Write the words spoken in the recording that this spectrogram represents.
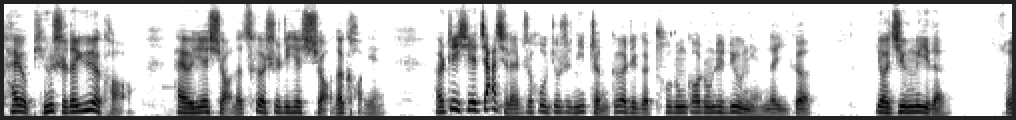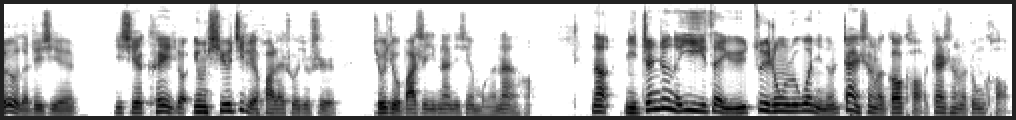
还有平时的月考，还有一些小的测试，这些小的考验，而这些加起来之后，就是你整个这个初中、高中这六年的一个要经历的所有的这些一些可以叫用《西游记》里的话来说，就是九九八十一难这些磨难哈。那你真正的意义在于，最终如果你能战胜了高考，战胜了中考，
